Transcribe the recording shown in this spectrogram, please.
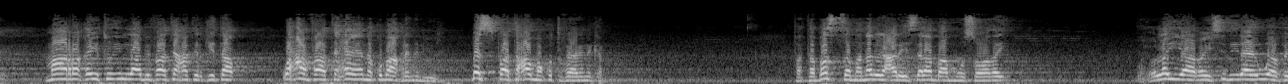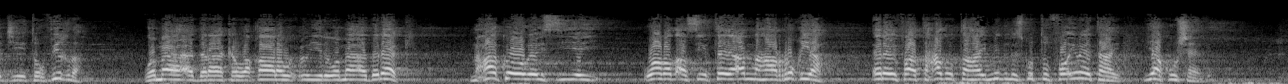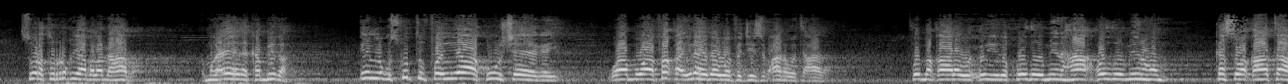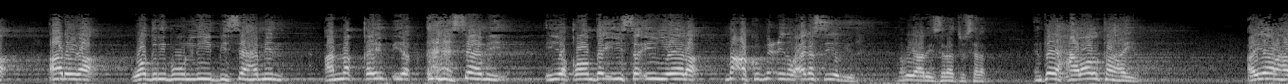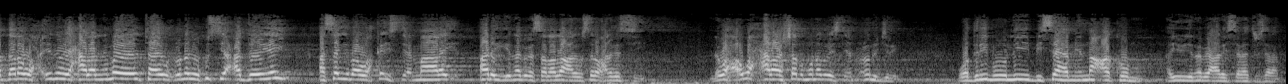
maa raqaytu ilaa bifaatixati alkitaab. Waxaan faatixeena kuma akhrinin buu yidhi. Bas faatixan baan ku tufay ninkan. Fatabasama nabiga calayhi salaam baa muusooday. Wuxuu la yaabay sidii ilaahay u waafajiyey towfiiqda wamaa adraaka? Wa qaala wuxuu yidhi wamaa adraak? Maxaa ka ogeysiiyey? Waabaad asiibtay annahaa ruqya. Inay faatixadu tahay mid la isku tufo inay tahay yaa kuu sheegay. Suuratu ruqya ba la dhahaaba magacyaheeda ka mida in la isku tufo yaa kuu sheegay waa muwaafaqa ilahay baa waafajiyey subxaana wa tacaala. Uma qaala wuxuu yidhi khuduu minhum ka soo qaata adhiga wadribuu lii bisahmin anna qayb iyo sahmi iyo qoonda iisa ii yeela macakum miciina wax iga siiya buu yidhi nabiga alayh isalaatu wasalaam. Intay xalaal tahay ayaan haddana inay xalaalnimadeedu tahay wuxuu nabiga ku sii caddeeyey asagii baa wax ka isticmaalay arigii nabiga sala allah alay waslam wax laga siiyey waxa ugu xalaashan buu nabiga isticmaali jiray. Wadribuu lii bisahmin macakum ayuu yidhi nabiga alayh isalaatu wasalaam.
